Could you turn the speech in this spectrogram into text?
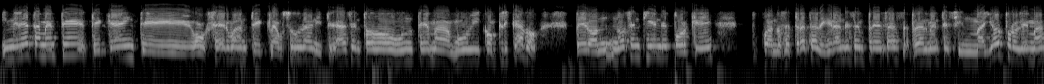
inmediatamente te cae te observan, te clausuran y te hacen todo un tema muy complicado, pero no se entiende por qué cuando se trata de grandes empresas, realmente sin mayor problema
